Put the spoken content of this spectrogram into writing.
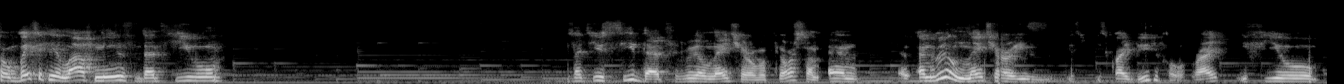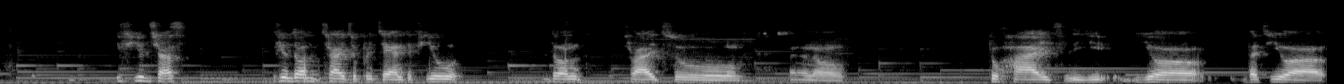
So basically, love means that you that you see that real nature of a person and and real nature is, is, is quite beautiful right? If you if you just if you don't try to pretend if you don't try to i don't know to hide your that you are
